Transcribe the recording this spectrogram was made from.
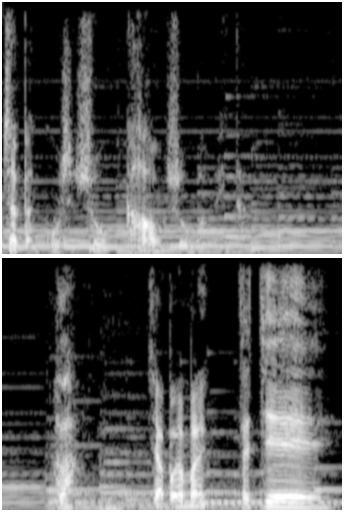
这本故事书告诉我们的。好啦，小朋友们再见。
